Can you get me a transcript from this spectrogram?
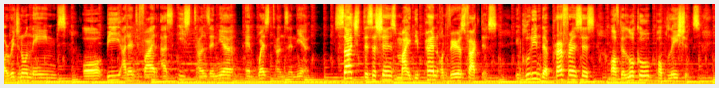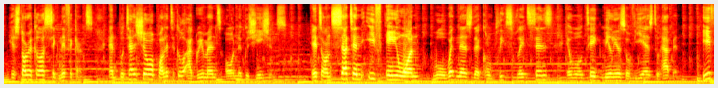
original names or be identified as East Tanzania and West Tanzania. Such decisions might depend on various factors, including the preferences of the local populations historical significance, and potential political agreements or negotiations. It's uncertain if anyone will witness the complete split since it will take millions of years to happen. If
